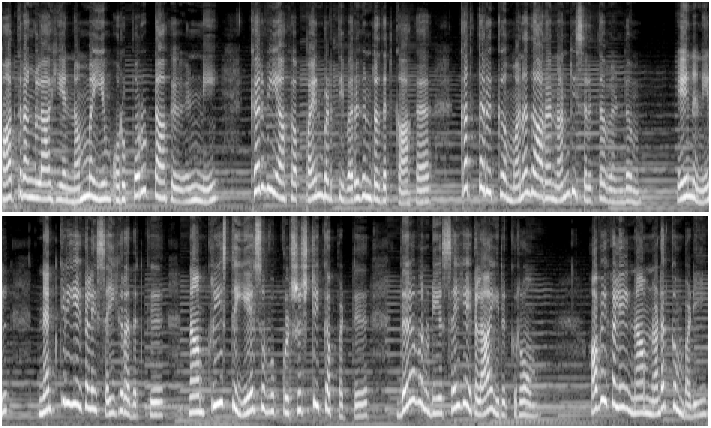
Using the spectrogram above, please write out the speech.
பாத்திரங்களாகிய நம்மையும் ஒரு பொருட்டாக எண்ணி கருவியாக பயன்படுத்தி வருகின்றதற்காக கத்தருக்கு மனதார நன்றி செலுத்த வேண்டும். ஏனெனில் நற்கிரியைகளை செய்கிறதற்கு நாம் கிறிஸ்து இயேசுவுக்குள் சிருஷ்டிக்கப்பட்டு தேவனுடைய செய்கைகளாய் இருக்கிறோம் அவைகளில் நாம் நடக்கும்படி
